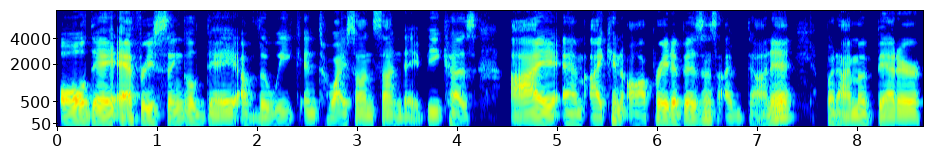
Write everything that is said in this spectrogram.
all day, every single day of the week, and twice on Sunday because I am I can operate a business. I've done it, but I'm a better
